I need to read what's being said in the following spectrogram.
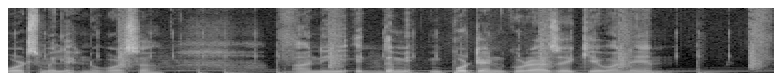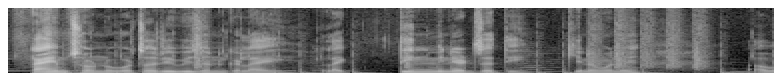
वर्ड्समै लेख्नुपर्छ। अनि एकदम इम्पोर्टेन्ट कुरा चाहिँ के भने टाइम छोड्नुपर्छ रिभिजनको लागि लाइक तिन मिनट जति। किनभने अब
